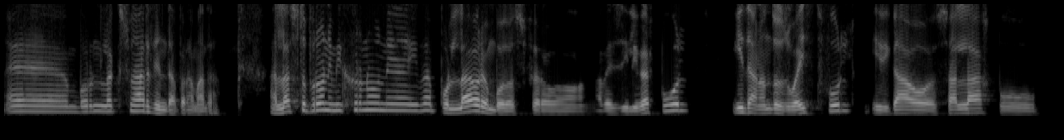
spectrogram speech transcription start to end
ε, μπορούν να αλλάξουν άρδιν τα πράγματα. Αλλά στο πρώτο ημίχρονο ε, είδα πολλά ωραίο ποδοσφαίρο να παίζει η Liverpool. Ήταν όντως wasteful, ειδικά ο Σάλαχ που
